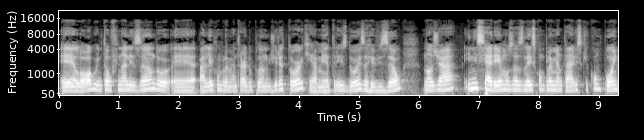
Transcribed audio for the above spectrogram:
é, logo. Então, finalizando é, a lei complementar do plano diretor, que é a 632, a revisão, nós já iniciaremos as leis complementares que compõem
